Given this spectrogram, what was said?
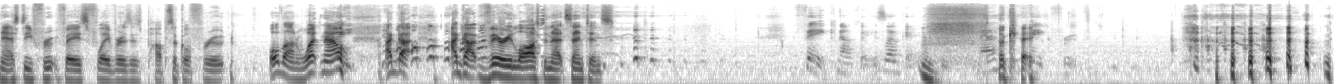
Nasty fruit face flavors is popsicle fruit. Hold on, what now? I got I got very lost in that sentence. Fake, not face. Okay. Nasty Okay. Fake fruit.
